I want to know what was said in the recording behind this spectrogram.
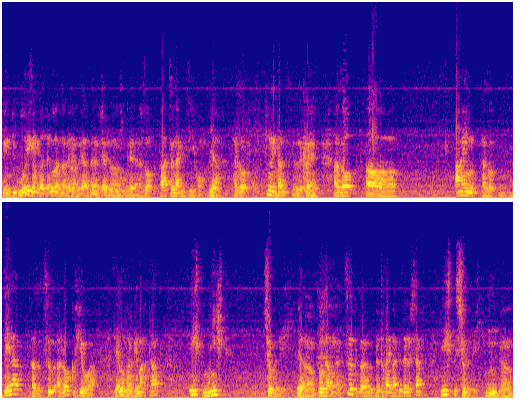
Gegen die Ursache, gegen der, Ursache der, der, also, also, also Rationalisierung. Ja. Also, nur ich das, also, äh, ein, also der, also zu Lokführer, der Unfall gemacht hat, ist nicht schuldig. いや Sondern Zugbetreibergesellschaft ist schuldig. うんうん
